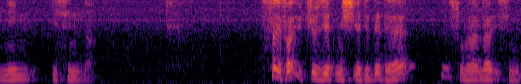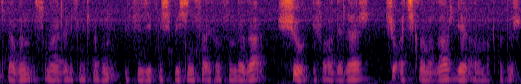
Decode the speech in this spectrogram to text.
Nin Isinna. Sayfa 377'de de Sumerler isimli kitabın, Sumerler isimli kitabın 375. sayfasında da şu ifadeler, şu açıklamalar yer almaktadır.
